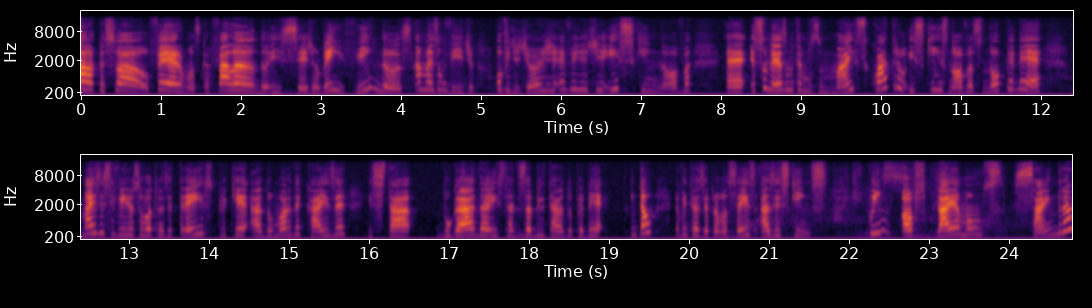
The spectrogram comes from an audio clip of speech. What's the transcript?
Fala pessoal, Fer Mosca falando e sejam bem-vindos a mais um vídeo. O vídeo de hoje é vídeo de skin nova. É, isso mesmo, temos mais quatro skins novas no PBE, mas esse vídeo eu só vou trazer três porque a do Mordekaiser está bugada e está desabilitada do PBE. Então, eu vim trazer para vocês as skins Queen of Diamonds Syndra,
